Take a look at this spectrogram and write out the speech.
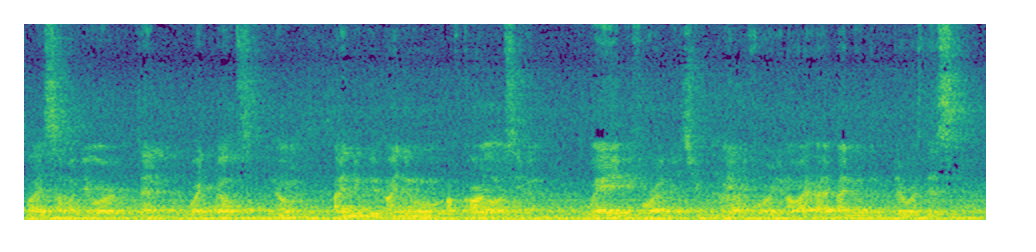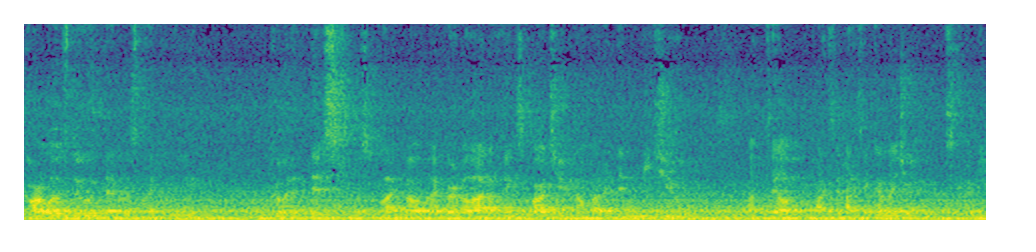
by some of your then white belts. You know, I knew I knew of Carlos even way before I met you. Way Uh-huh. before, you know, I, I, I knew that there was this Carlos dude that was like really good at this. He was a black belt. I heard a lot of things about you, you know, but I didn't meet you until I, th- I think I met you in Slovenia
